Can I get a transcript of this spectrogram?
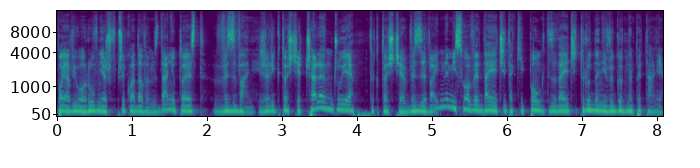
pojawiło również w przykładowym zdaniu, to jest wyzwanie. Jeżeli ktoś cię challenge'uje, to ktoś cię wyzywa. Innymi słowy, daje ci taki punkt, zadaje ci trudne, niewygodne pytanie,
